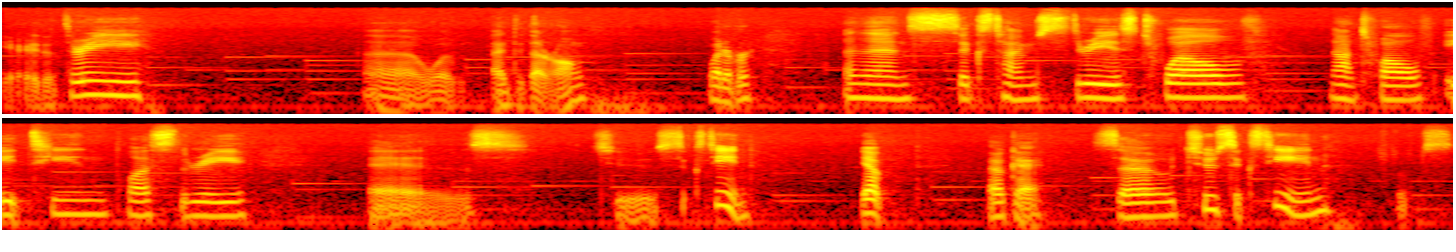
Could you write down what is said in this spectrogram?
Carry the 3. Uh, what? I did that wrong. Whatever. And then 6 times 3 is 12. Not 12. 18 plus 3 is 216. Yep. Okay. So 216. Oops.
